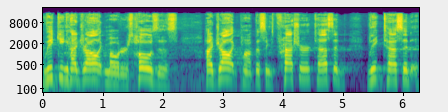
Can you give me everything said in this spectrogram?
leaking hydraulic motors, hoses, hydraulic pump. This thing's pressure tested, leak tested.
